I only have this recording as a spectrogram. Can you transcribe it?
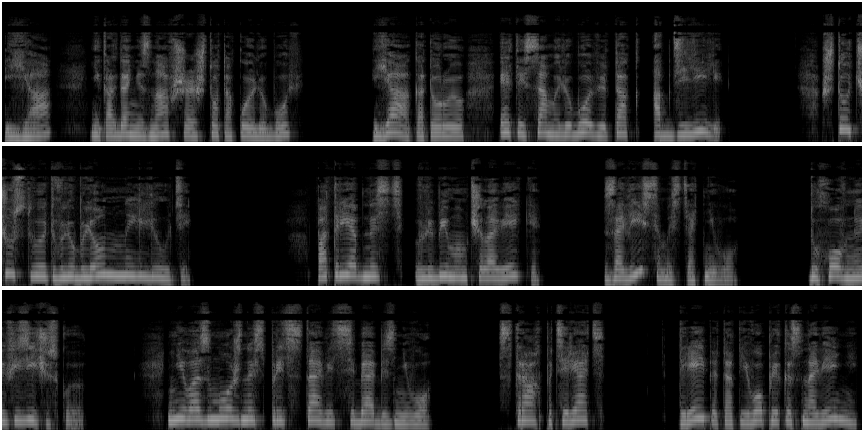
Я, никогда не знавшая, что такое любовь, я, которую этой самой любовью так обделили, что чувствуют влюбленные люди? Потребность в любимом человеке, зависимость от него, духовную и физическую, невозможность представить себя без него, Страх потерять? Трепет от его прикосновений?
